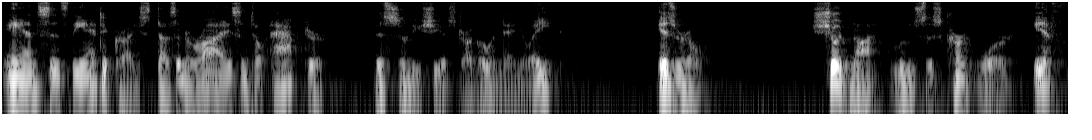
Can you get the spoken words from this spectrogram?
and since the Antichrist doesn't arise until after this Sunni Shia struggle in Daniel 8, Israel should not lose this current war if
